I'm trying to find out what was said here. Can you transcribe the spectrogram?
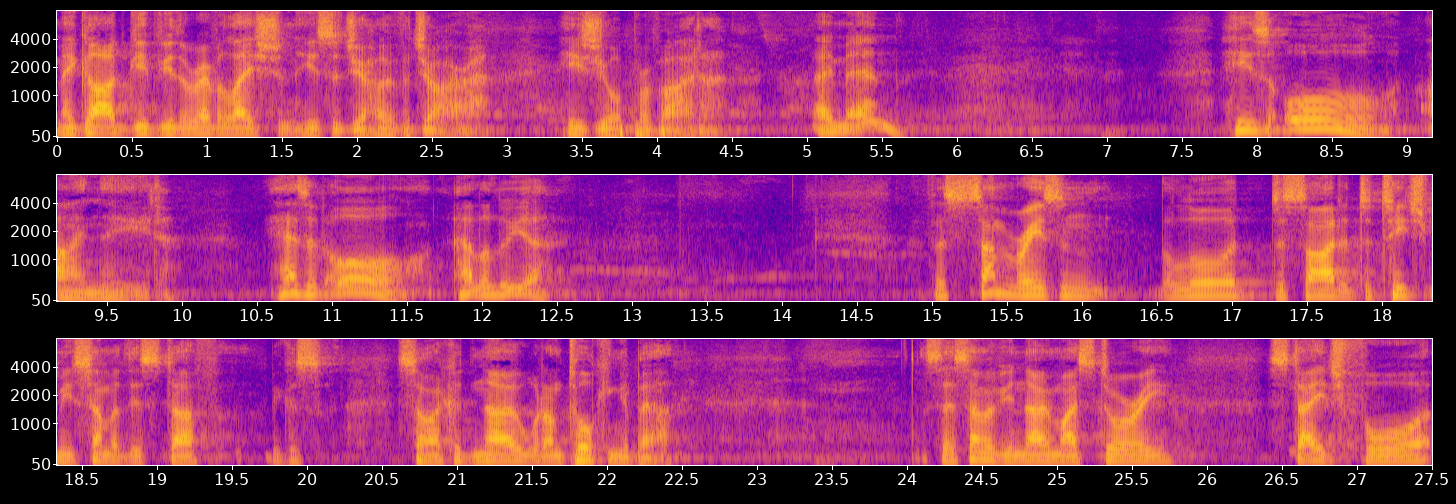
may God give you the revelation He's the Jehovah Jireh. He's your provider. Amen. He's all I need. He has it all. Hallelujah. For some reason, the Lord decided to teach me some of this stuff because so I could know what I'm talking about. So, some of you know my story stage four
